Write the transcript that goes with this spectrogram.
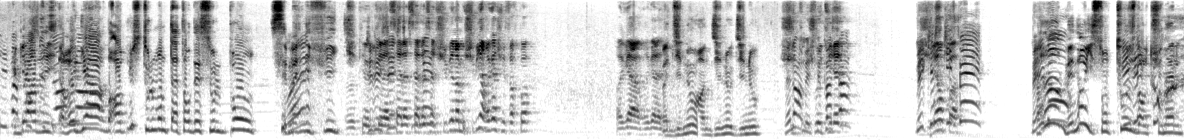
Il va Regarde, il- regarde, en plus tout le monde t'attendait sous le pont. C'est Ouais. magnifique. Ok, ok, la salle, la salle, la salle. Je suis bien, non, mais je suis bien. Regarde, je vais faire quoi? Regarde, regarde. Bah dis-nous, hein, dis-nous, dis-nous. Mais non, mais je fais pas ça! Mais qu'est-ce qu'il fait? Mais Ah, non! mais non, ils sont tous dans le tunnel.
